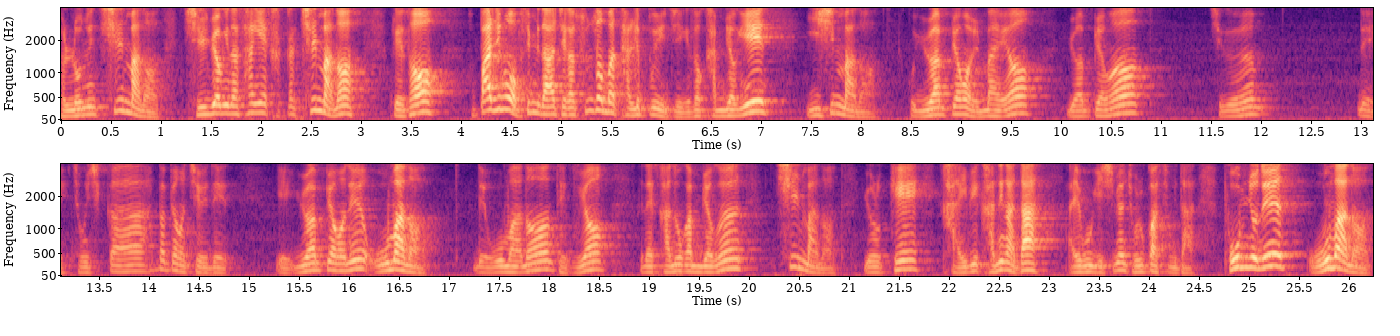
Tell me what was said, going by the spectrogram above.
결론은 7만 원. 질병이나 상해 각각 7만 원. 그래서 빠진 거 없습니다. 제가 순서만 다를 뿐이지. 그래서 간병인 20만 원. 그 요한병원 얼마예요? 요한병원 지금 네 정신과 한방병원 제외된 예, 요한병원은 5만 원. 네 5만 원 되고요. 근데 간호간병은 7만 원. 이렇게 가입이 가능하다. 알고 계시면 좋을 것 같습니다. 보험료는 5만 원.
